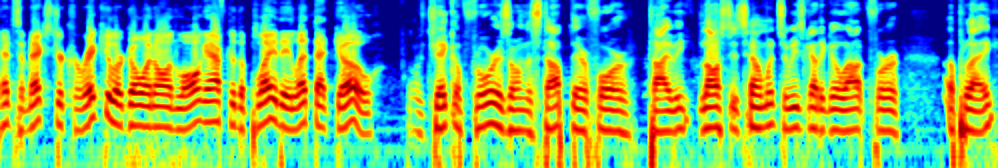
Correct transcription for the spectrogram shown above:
Had some extracurricular going on long after the play. They let that go. Well, Jacob Flores on the stop there for Tivy. Lost his helmet, so he's got to go out for a play.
